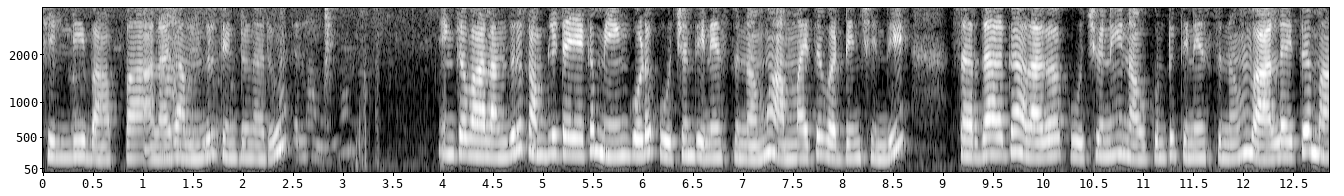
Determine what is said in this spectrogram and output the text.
చెల్లి బాప్ప అలాగే అందరూ తింటున్నారు. ఇంకా వాళ్ళందరూ కంప్లీట్ అయ్యాక మేము కూడా కూర్చొని తినేస్తున్నాము. అమ్మ అయితే వడ్డించింది. సరదాగా అలాగా కూర్చొని నవ్వుకుంటూ తినేస్తున్నాము. వాళ్ళైతే మా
